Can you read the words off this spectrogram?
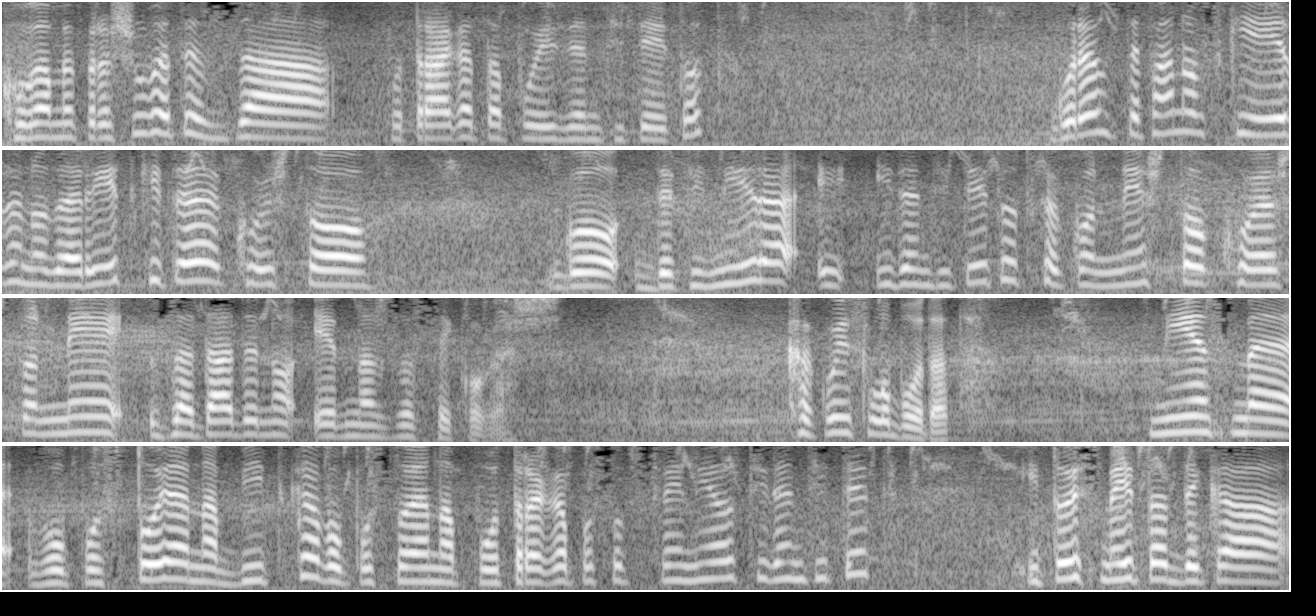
Кога ме прашувате за потрагата по идентитетот, Горан Стефановски е еден од редките кои што го дефинира идентитетот како нешто кое што не е зададено еднаш за секогаш. Како и слободата. Ние сме во постојана битка, во постојана потрага по собствениот идентитет и тој смета дека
